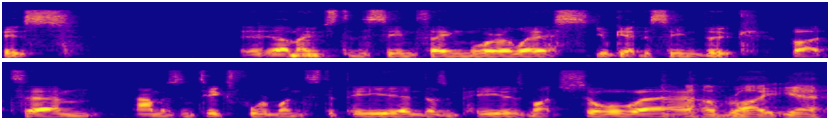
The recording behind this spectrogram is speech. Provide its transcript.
it's it amounts to the same thing more or less. You'll get the same book, but um, Amazon takes four months to pay you and doesn't pay you as much. So uh, right, yeah,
